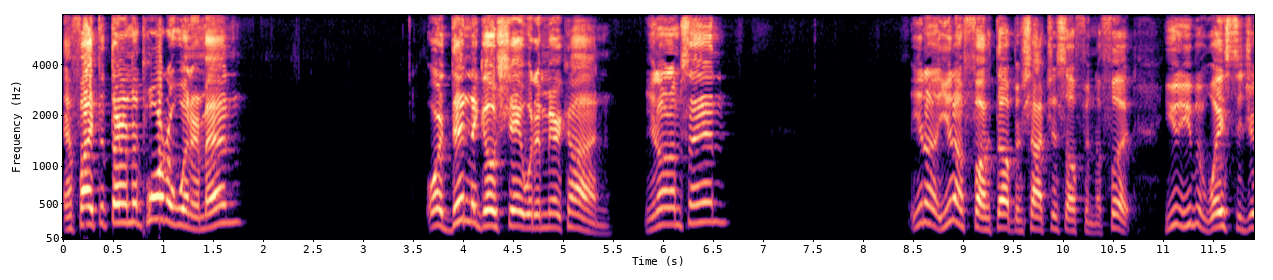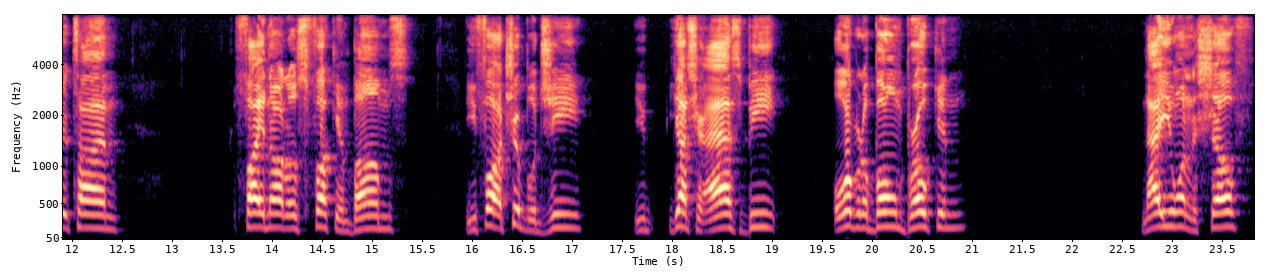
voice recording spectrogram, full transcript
and fight the Thurman Porter winner, man. Or then negotiate with Amir Khan. You know what I'm saying? You know, you done fucked up and shot yourself in the foot. You you've been wasted your time fighting all those fucking bums. You fought Triple G. You got your ass beat. Orbital bone broken. Now you on the shelf.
